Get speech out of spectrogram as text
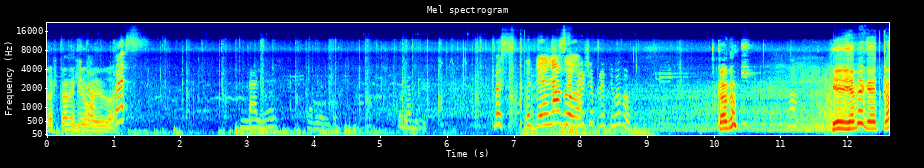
रस्त्याने हिरवा हिरवा. बस गड्डे ना ग. सेपरेट सेपरेट ठेवा भाऊ. का ग? हे हे वेगळे आहेत का?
